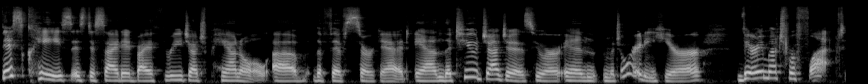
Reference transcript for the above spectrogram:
This case is decided by a three-judge panel of the Fifth Circuit, and the two judges who are in the majority here very much reflect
